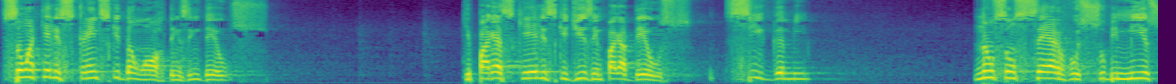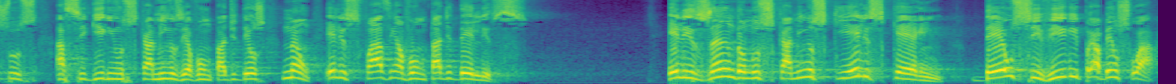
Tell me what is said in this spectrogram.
São aqueles crentes que dão ordens em Deus. Que parece que eles que dizem para Deus: siga-me. Não são servos submissos a seguirem os caminhos e a vontade de Deus. Não, eles fazem a vontade deles. Eles andam nos caminhos que eles querem. Deus se vire para abençoar.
